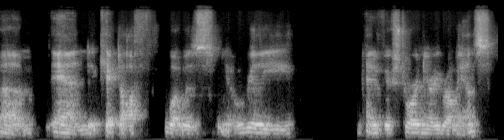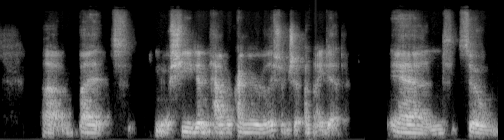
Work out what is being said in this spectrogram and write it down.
um, and it kicked off what was you know really kind of extraordinary romance um, but you know, she didn't have a primary relationship and I did. And so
